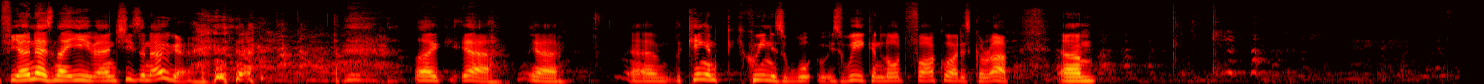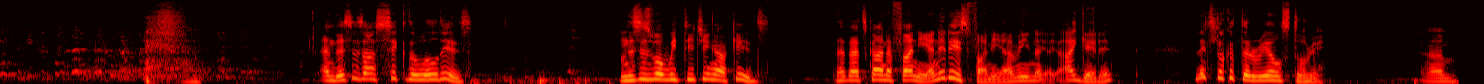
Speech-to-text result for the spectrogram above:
Fiona is naive, and she's an ogre. like, yeah, yeah. Um, the king and queen is, is weak, and Lord Farquaad is corrupt. Um, and this is how sick the world is. And this is what we're teaching our kids. That, that's kind of funny. And it is funny. I mean, I, I get it. Let's look at the real story. Um,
